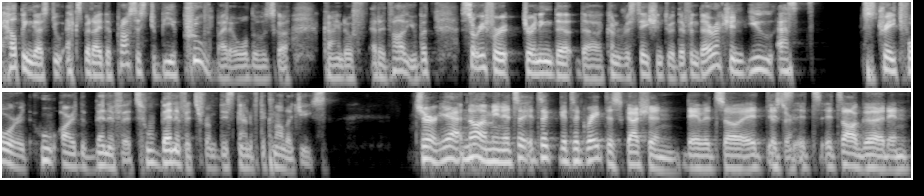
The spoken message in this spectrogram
helping us to expedite the process to be approved by all those uh, kind of added value. But sorry for turning the, the conversation to a different direction. You asked straightforward who are the benefits, who benefits from this kind of technologies. Sure. Yeah. No. I mean, it's a it's a it's a great discussion, David. So it, yes, it's sir. it's it's all good, and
